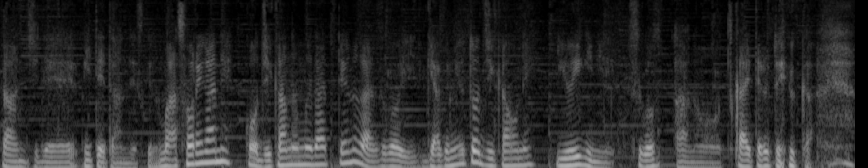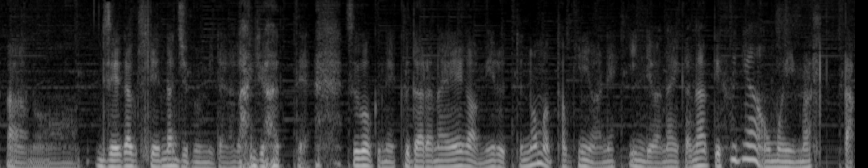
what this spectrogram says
感じで見てたんですけど、まあそれがね、こう時間の無駄っていうのがすごい逆に言うと時間をね、有意義に過ごす、あの、使えてるというか、あの、贅沢してんな自分みたいな感じがあって、すごくね、くだらない映画を見るっていうのも時にはね、いいんではないかなっていうふうには思いました。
